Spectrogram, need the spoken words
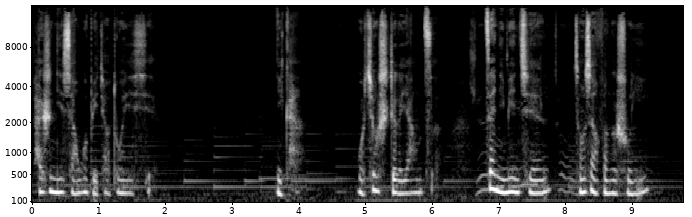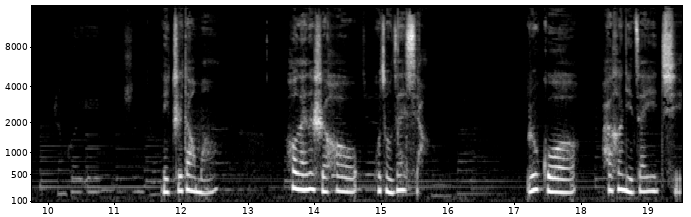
还是你想我比较多一些。你看，我就是这个样子，在你面前总想分个输赢。你知道吗？后来的时候，我总在想，如果还和你在一起，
